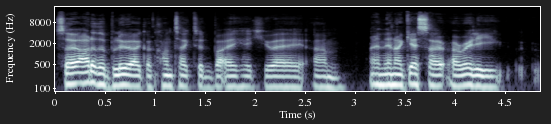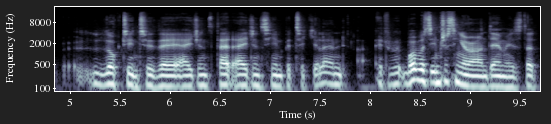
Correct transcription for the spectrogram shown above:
So out of the blue, I got contacted by AKQA. Um, and then I guess I, I, really looked into their agents, that agency in particular. And it, what was interesting around them is that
